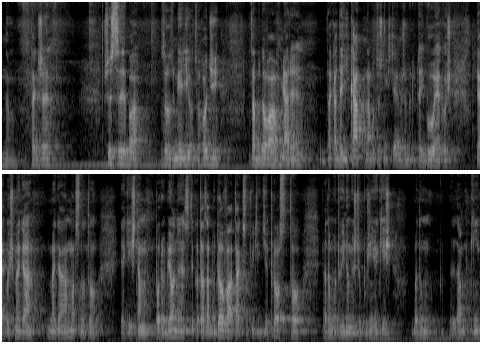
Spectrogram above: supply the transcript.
No, także wszyscy chyba zrozumieli o co chodzi. Zabudowa w miarę taka delikatna, bo też nie chciałem, żeby tutaj było jakoś, jakoś mega, mega mocno to jakieś tam porobione, tylko ta zabudowa, tak, sufit idzie prosto, wiadomo, tu idą jeszcze później jakieś, będą lampki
